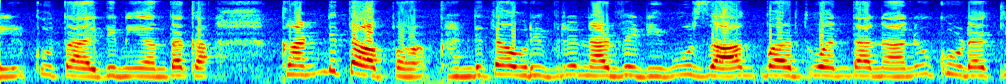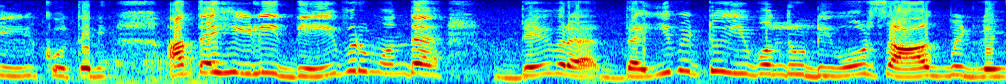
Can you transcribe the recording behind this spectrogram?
ಕೇಳ್ಕೊತಾ ಇದ್ದೀನಿ ಅಂದಾಗ ಖಂಡಿತ ಅಪ್ಪ, ಖಂಡಿತ ಅವರಿಬ್ಬರ ನಡುವೆ ಡಿವೋರ್ಸ್ ಆಗಬಾರ್ದು ಅಂತ ನಾನು ಕೂಡ ಕೇಳ್ಕೋತೇನೆ. ಅಂತ ಹೇಳಿ ದೇವ್ರ ಮುಂದೆ ದೇವ್ರ ದಯವಿಟ್ಟು ಈ ಒಂದು ಡಿವೋರ್ಸ್ ಆಗ್ಬಿಡ್ಲಿ.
